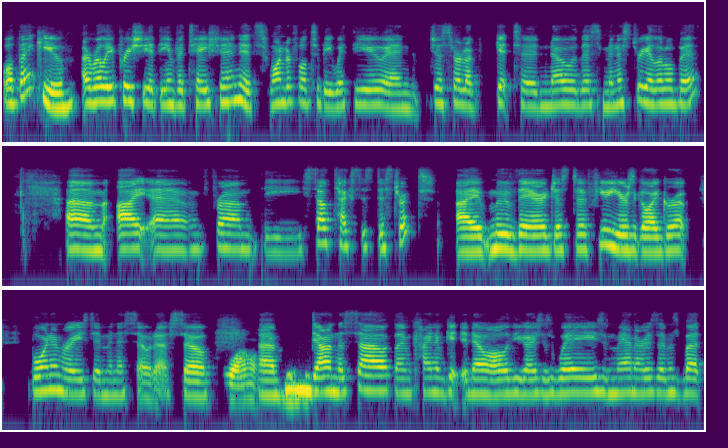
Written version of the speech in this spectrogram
Well, thank you. I really appreciate the invitation. It's wonderful to be with you and just sort of get to know this ministry a little bit. Um, I am from the South Texas district. I moved there just a few years ago. I grew up born and raised in Minnesota. So wow. um, down in the South, I'm kind of getting to know all of you guys' ways and mannerisms, but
